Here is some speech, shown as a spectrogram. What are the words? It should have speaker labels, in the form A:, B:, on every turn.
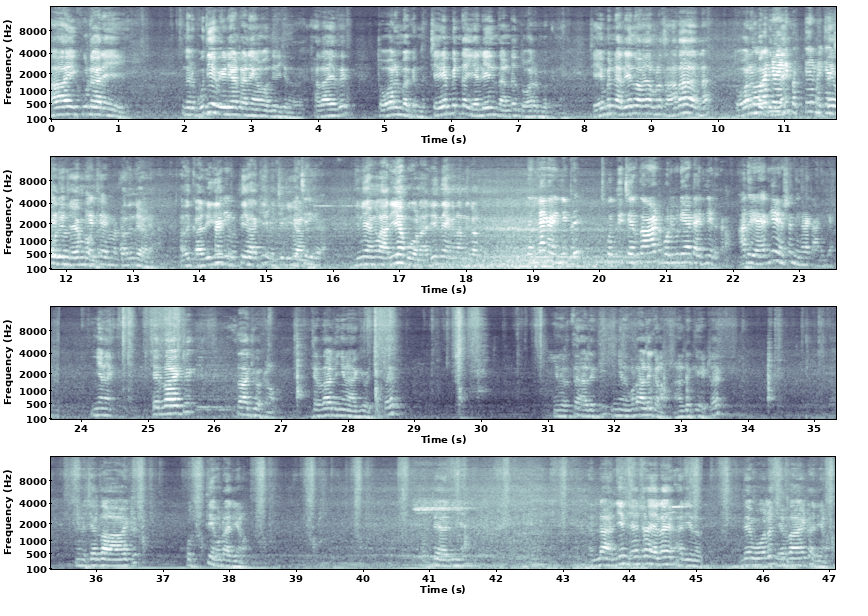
A: Hi കൂട്ടുകാരെ. ഇന്നൊരു പുതിയ വീഡിയോ ആയിട്ടാണ് ഞങ്ങൾ വന്നിരിക്കുന്നത്. അതായത് തോരൻ വെക്കുന്നത്. ചേമ്പിന്റെ ഇലയും തണ്ട് തോരൻ വെക്കുന്നത്. ചേമ്പിന്റെ ഇലയെന്ന് പറഞ്ഞാൽ നമ്മുടെ സാധാരണ തോരൻ വെക്കുന്ന ഒരു ചേമ്പുണ്ട്. അതിന്റെയാണ്. അത് കഴുകി വൃത്തിയാക്കി വെച്ചിരിക്കുകയാണ്.
B: വെച്ചിരിക്കുക.
A: ഇനി ഞങ്ങൾ അറിയാൻ പോവാണ്. അരിയുന്ന എങ്ങനെയാണെന്ന് കണ്ടു
B: ഇതെല്ലാം കഴിഞ്ഞിട്ട് കൊത്തി ചെറുതായിട്ട് പൊടിപൊടിയായിട്ട് അരിഞ്ഞെടുക്കണം. അത് ഇറങ്ങിയ ശേഷം നിങ്ങളെ കാണിക്കാം.
A: ഇങ്ങനെ ചെറുതായിട്ട് ഇതാക്കി വെക്കണം. ചെറുതായിട്ട് ഇങ്ങനെ ആക്കി വെച്ചിട്ട് ഇങ്ങനെ എടുത്ത് അടുക്കി ഇങ്ങനെ കൂടെ അടുക്കണം അടുക്കിയിട്ട് ഇങ്ങനെ ചെറുതായിട്ട് കുത്തി അങ്ങോട്ട് അരിയണം. കുത്തി അരിഞ്ഞ് എല്ലാം അരിഞ്ഞതിന് ശേഷം ഇല അരിയുന്നത്. ഇതേപോലെ ചെറുതായിട്ട് അരിയണം.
